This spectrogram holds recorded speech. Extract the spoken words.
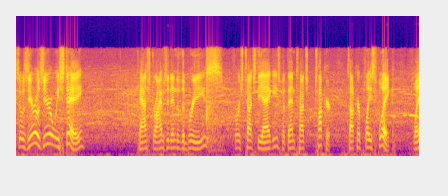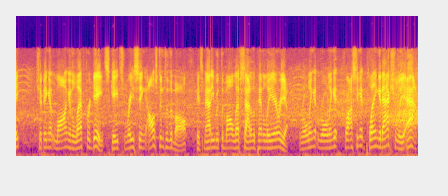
So 0 0 we stay. Cass drives it into the breeze. First touch the Aggies, but then touch Tucker. Tucker plays Flake. Flake chipping it long and left for Gates. Gates racing Alston to the ball. It's Maddie with the ball left side of the penalty area. Rolling it, rolling it, crossing it, playing it actually at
